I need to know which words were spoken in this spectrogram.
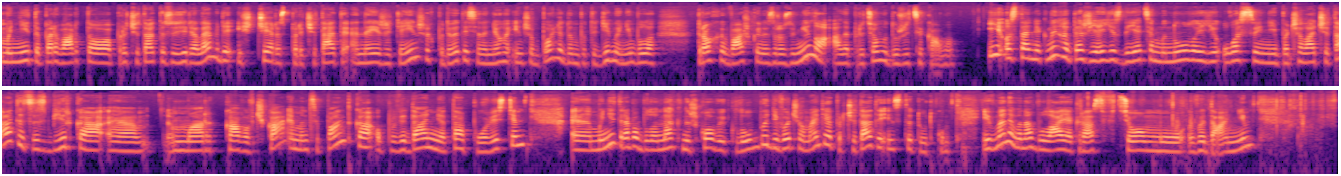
мені тепер варто прочитати Сузір'я Лебедя і ще раз перечитати Енеї життя інших, подивитися на нього іншим поглядом, бо тоді мені було трохи важко і незрозуміло, але при цьому дуже цікаво. І остання книга, теж я її, здається, минулої осені почала читати. Це збірка е, Марка Вовчка, емансипантка, оповідання та повісті. Е, мені треба було на книжковий клуб дівочого медіа прочитати інститутку. І в мене вона була якраз в цьому виданні.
